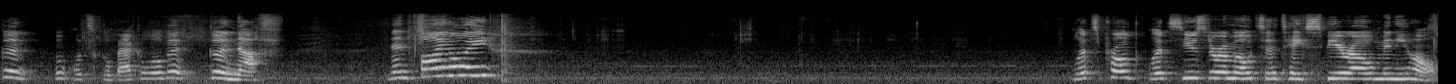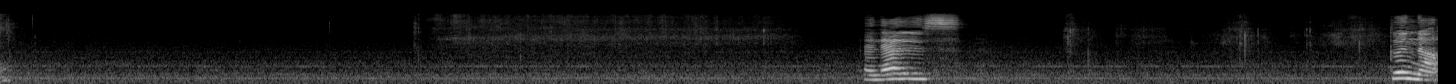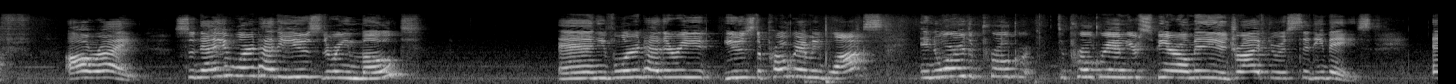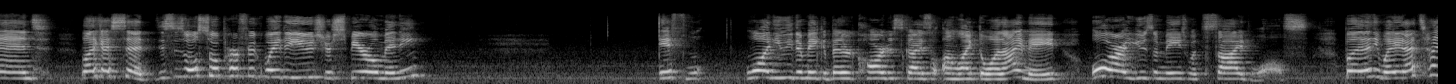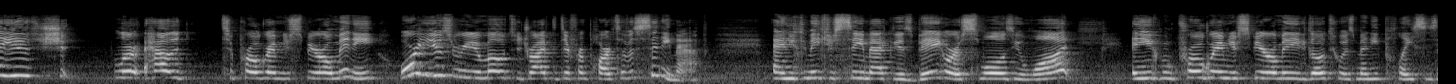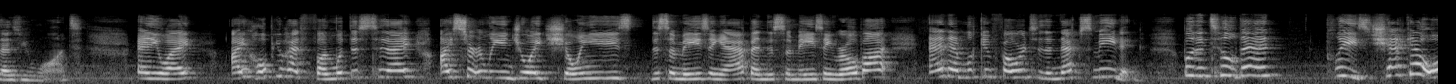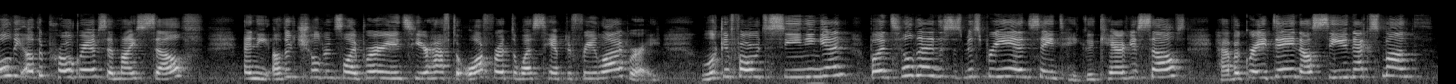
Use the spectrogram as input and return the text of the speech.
Good. Oh, let's go back a little bit. Good enough. Then finally, Let's pro let's use the remote to take Sphero Mini home. And that is good enough. All right. So now you've learned how to use the remote and you've learned how to use the programming blocks in order to program to program your Sphero Mini to drive through a city maze. And like I said, this is also a perfect way to use your Sphero Mini. If one, you either make a better car disguise unlike the one I made, or use a maze with sidewalls. But anyway, that's how you should learn how to, to program your Sphero Mini, or use your remote to drive to different parts of a city map. And you can make your city map as big or as small as you want, and you can program your Sphero Mini to go to as many places as you want. Anyway, I hope you had fun with this today. I certainly enjoyed showing you this amazing app and this amazing robot, and I'm looking forward to the next meeting. But until then, please check out all the other programs that myself the other children's librarians here have to offer at the Westhampton Free Library. Looking forward to seeing you again, but until then, this is Miss Brianne saying take good care of yourselves, have a great day, and I'll see you next month.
